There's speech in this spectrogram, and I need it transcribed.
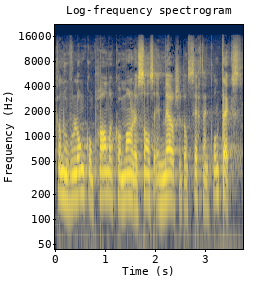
quand nous voulons comprendre comment le sens émerge dans certains contextes.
